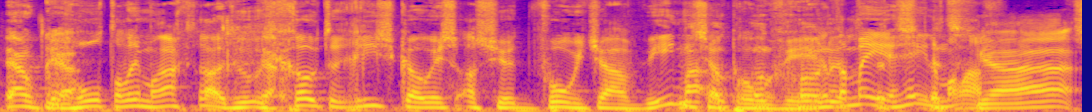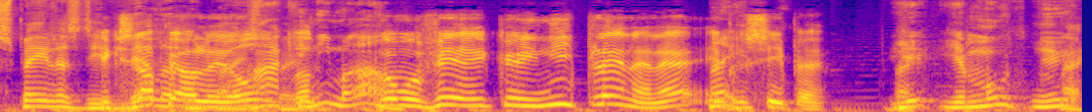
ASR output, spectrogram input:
ja, oké. Het holt alleen maar achteruit. Hoe groter risico is als je volgend jaar weer niet Maar zou ook- promoveren, dan ben je het- helemaal af. Ja, Spelers die ik snap jou, Leon. je niet meer aan. Promoveren kun je niet plannen, hè, in Nee. principe. Je, je, moet nu, Nee.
